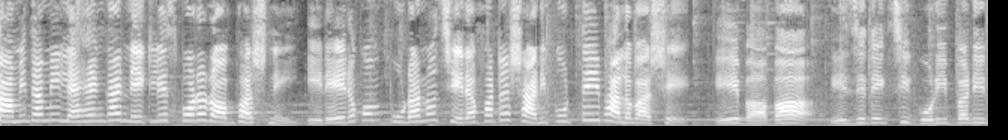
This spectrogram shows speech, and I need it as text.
দামি দামি লেহেঙ্গা, নেকলেস পরার অভ্যাস নেই। এরা এরকম পুরানো ছেঁড়া ফাটা শাড়ি পরতেই ভালোবাসে। এ বাবা এ যে দেখছি গরিব বাড়ির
